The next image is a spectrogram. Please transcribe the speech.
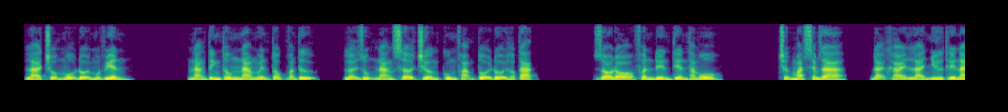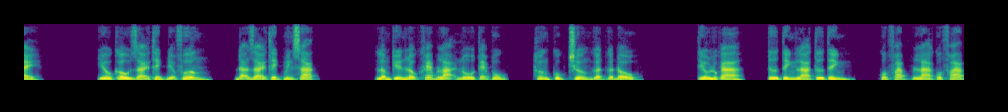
là trộm mộ đội một viên. Nàng tinh thông nam nguyên tộc văn tự, lợi dụng nàng sở trường cùng phạm tội đội hợp tác. Do đó phân đến tiền tham ô. Trước mắt xem ra, đại khái là như thế này. Yêu cầu giải thích địa phương, đã giải thích minh xác. Lâm Kiến Lộc khép lại nổ tẹp tu, hướng cục trưởng gật gật đầu. Tiểu lục A, tư tình là tư tình, quốc pháp là quốc pháp.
